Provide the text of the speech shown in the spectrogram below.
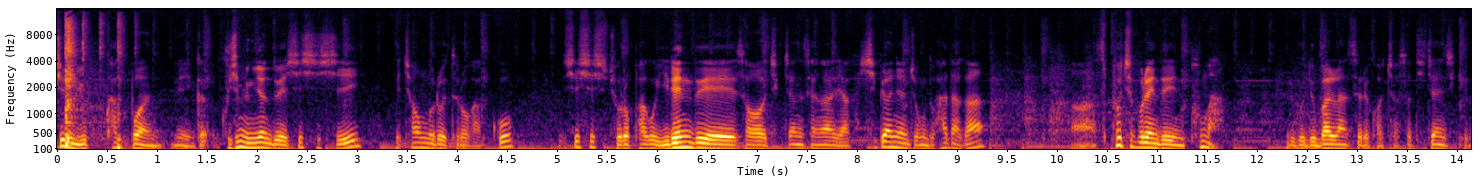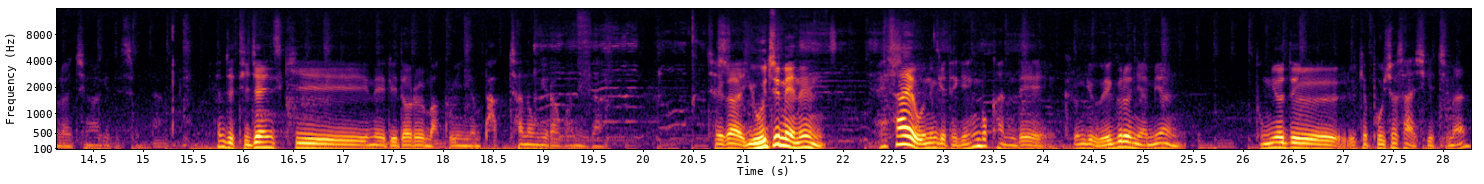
96학번, 네, 그러니까 96년도에 CCC 처음으로 들어갔고 CCC 졸업하고 이랜드에서 직장생활 약 10여 년 정도 하다가 어, 스포츠 브랜드인 푸마 그리고 뉴발란스를 거쳐서 디자인 스킨을 런칭하게 됐습니다. 현재 디자인 스킨의 리더를 맡고 있는 박찬홍이라고 합니다. 제가 요즘에는 회사에 오는 게 되게 행복한데 그런 게 왜 그러냐면 동료들 이렇게 보셔서 아시겠지만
